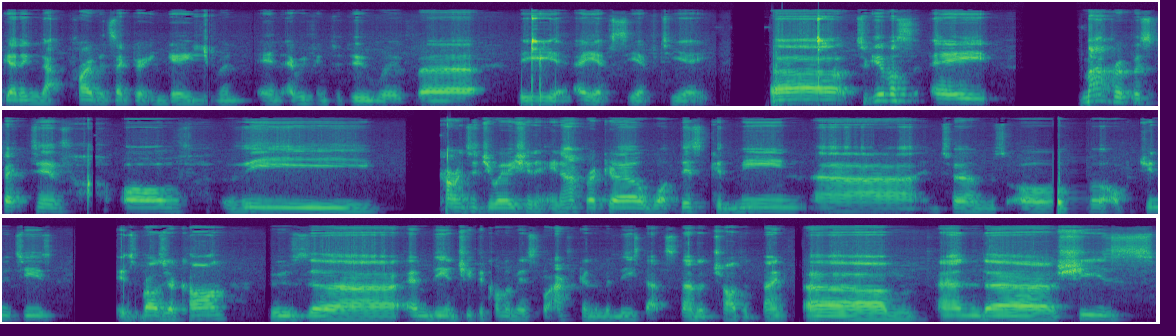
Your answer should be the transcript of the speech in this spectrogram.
getting that private sector engagement in everything to do with the AFCFTA. Uh, to give us a macro perspective of the current situation in Africa, what this could mean uh, in terms of opportunities, is Razia Khan, who's uh, MD and Chief Economist for Africa and the Middle East at Standard Chartered Bank. Um, and uh, she's,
